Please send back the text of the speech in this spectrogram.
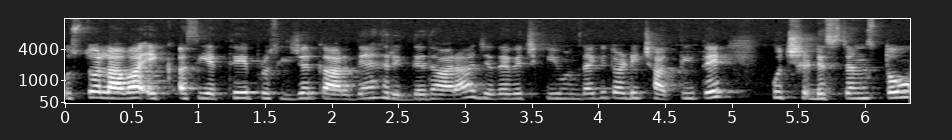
ਉਸ ਤੋਂ ਇਲਾਵਾ ਇੱਕ ਅਸੀਂ ਇੱਥੇ ਪ੍ਰੋਸੀਜਰ ਕਰਦੇ ਹਾਂ ਹਿਰਦੇ ਧਾਰਾ ਜਿਹਦੇ ਵਿੱਚ ਕੀ ਹੁੰਦਾ ਕਿ ਤੁਹਾਡੀ ਛਾਤੀ ਤੇ ਕੁਝ ਡਿਸਟੈਂਸ ਤੋਂ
